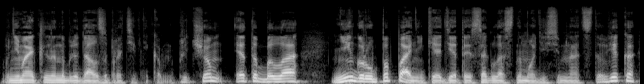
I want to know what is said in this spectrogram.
внимательно наблюдал за противником. Причем это была не группа паники, одетая согласно моде XVII века,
